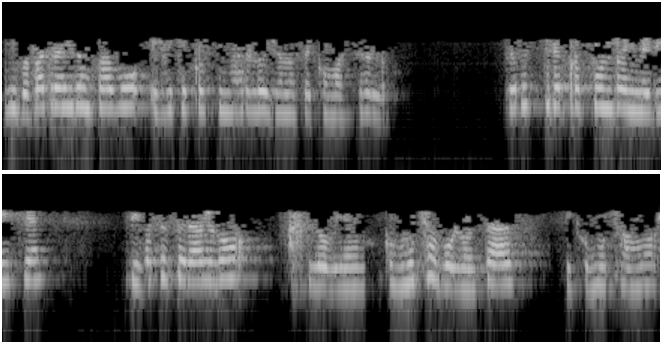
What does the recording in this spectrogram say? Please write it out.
mi papá ha traído un pavo y hay que cocinarlo yo no sé cómo hacerlo. Yo respiré profundo y me dije, si vas a hacer algo, hazlo bien, con mucha voluntad y con mucho amor.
